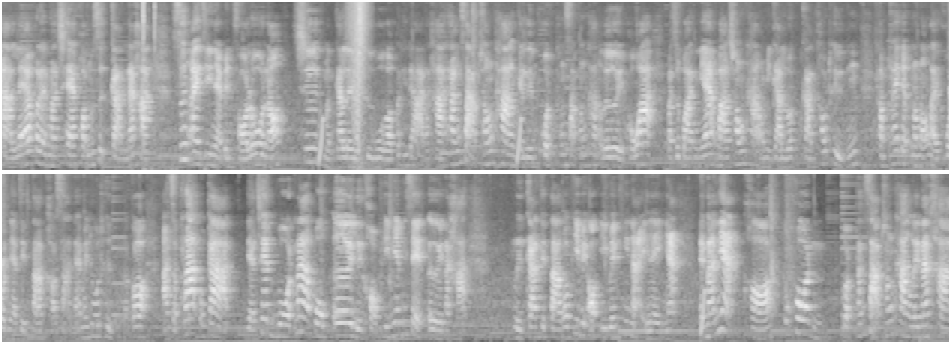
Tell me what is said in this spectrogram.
อ่านแล้วก็เลยมาแชร์ความรู้สึกกันนะคะ ซึ่ง IG เนี่ยเป็น follow เนาะชื่อเหมือนกันเลยคือวัวปฏิดานะคะ ทั้ง 3 ช่องทางอย่าลืมกดทั้ง 3 ช่องทางเลย เพราะว่าปัจจุบันเนี้ยบางช่องทางมีการลดการเข้าถึงทำให้น้องๆหลายคนเนี่ยติดตามข่าวสารได้ไม่ทั่วถึง แล้วก็อาจจะพลาดโอกาส อย่างเช่นโหวตหน้าปกเอยหรือของพรีเมียมพิเศษเอยนะคะ หรือการติดตามว่าพี่ไปออกอีเวนท์ที่ไหนอะไรเงี้ยดังนั้นเนี่ยขอทุกคนกดทั้ง 3 ช่องทางเลยนะคะ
